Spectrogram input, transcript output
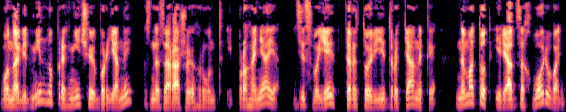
Вона відмінно пригнічує бур'яни, знезаражує ґрунт і проганяє зі своєї території дротяники, нематод і ряд захворювань.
